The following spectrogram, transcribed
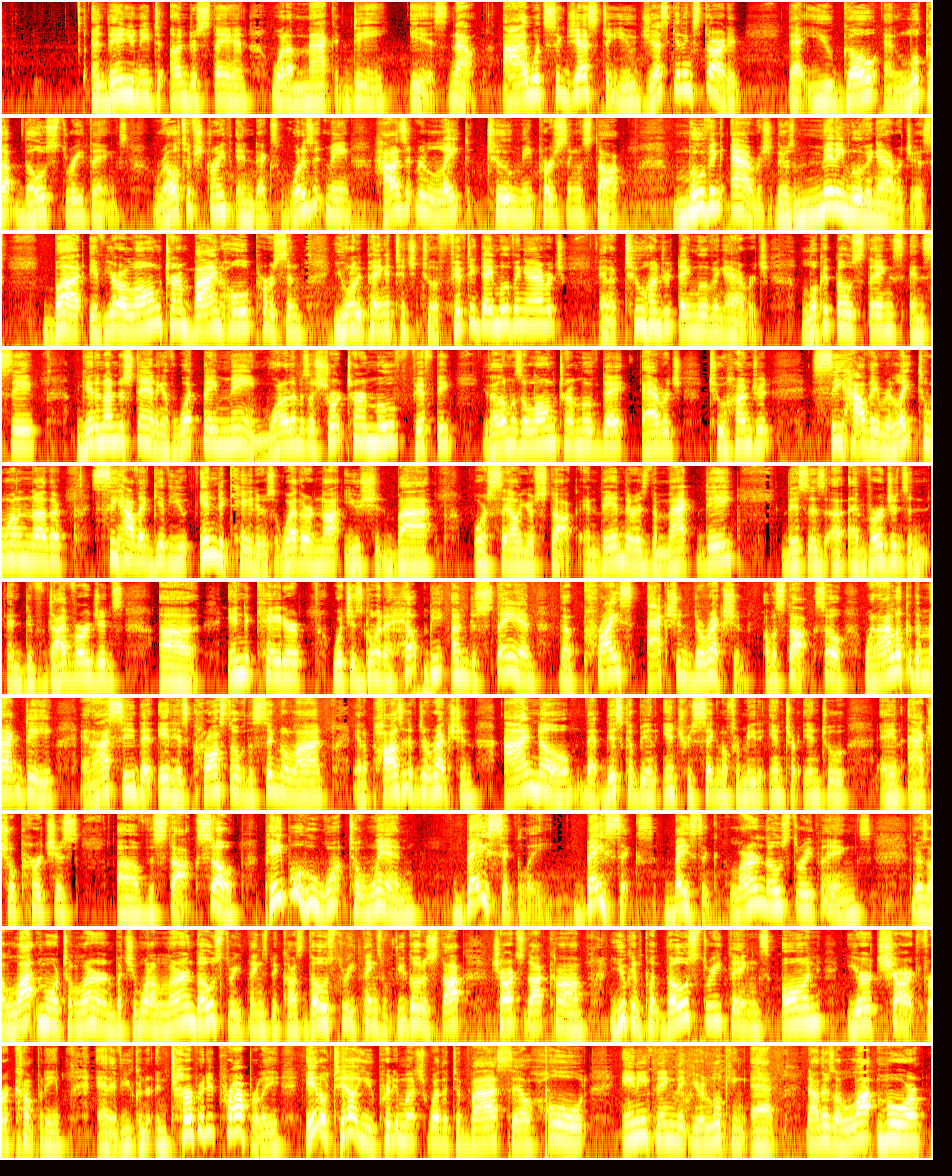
and then you need to understand what a MACD is. Now, I would suggest to you just getting started that you go and look up those three things. Relative strength index what does it mean? How does it relate to me purchasing a stock? Moving average there's many moving averages but if you're a long-term buy and hold person you want to be paying attention to a 50-day moving average and a 200-day moving average. Look at those things and see get an understanding of what they mean. One of them is a short-term move 50 the other one was a long-term move day average 200 see how they relate to one another, see how they give you indicators whether or not you should buy or sell your stock. And then there is the MACD. This is a, divergence and, and divergence uh, indicator, which is going to help me understand the price action direction of a stock. So when I look at the MACD and I see that it has crossed over the signal line in a positive direction, I know that this could be an entry signal for me to enter into an actual purchase of the stock. So people who want to win basically basics basic. Learn those three things. There's a lot more to learn but you want to learn those three things because those three things if you go to stockcharts.com you can put those three things on your chart for a company and if you can interpret it properly it'll tell you pretty much whether to buy sell hold anything that you're looking at. Now there's a lot more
